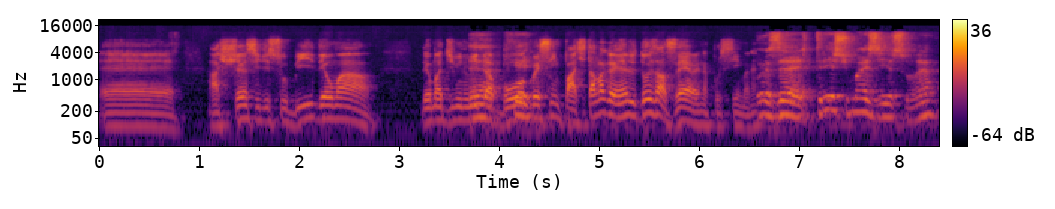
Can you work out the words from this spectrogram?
É, a chance de subir deu uma, deu uma diminuída é, boa que... com esse empate. Estava ganhando de 2 a 0 ainda por cima, né? Pois é, triste mais isso, né?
